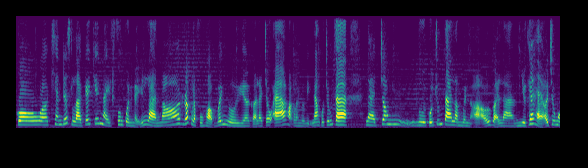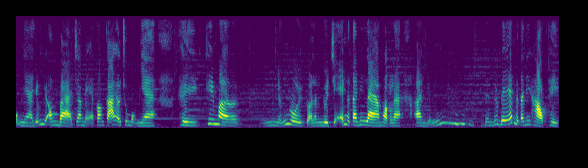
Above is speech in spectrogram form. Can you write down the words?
cô Candice là cái cái này Phương Quỳnh nghĩ là nó rất là phù hợp với người uh, gọi là châu Á hoặc là người Việt Nam của chúng ta là trong người của chúng ta là mình ở gọi là nhiều thế hệ ở chung một nhà giống như ông bà cha mẹ con cái ở chung một nhà thì khi mà những người gọi là người trẻ người ta đi làm hoặc là à, những đứa bé người ta đi học thì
